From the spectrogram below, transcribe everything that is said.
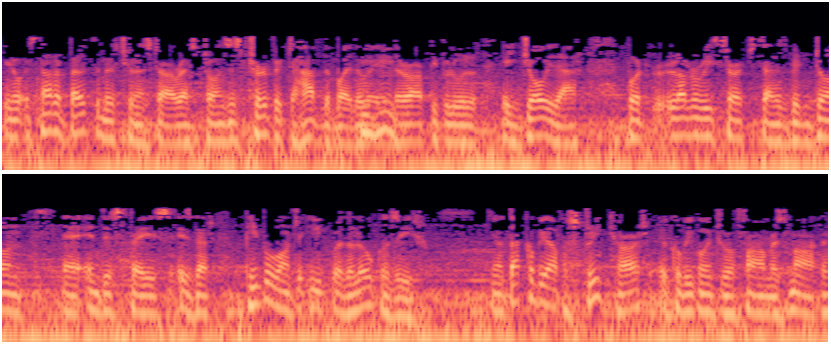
you know, it's not about the Michelin star restaurants. It's terrific to have them, by the way. Mm-hmm. There are people who will enjoy that. But a lot of research that has been done uh, in this space is that people want to eat where the locals eat. You know, that could be off a street cart. It could be going to a farmer's market.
